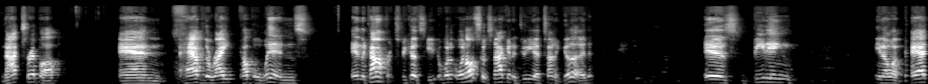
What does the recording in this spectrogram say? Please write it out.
not trip up, and have the right couple wins in the conference because what what also it's not going to do you a ton of good is beating you know a bad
